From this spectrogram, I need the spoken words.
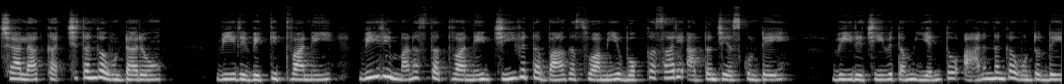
చాలా ఖచ్చితంగా ఉంటారు. వీరి వ్యక్తిత్వాన్ని వీరి మనస్తత్వాన్ని జీవిత భాగస్వామి ఒక్కసారి అర్థం చేసుకుంటే వీరి జీవితం ఎంతో ఆనందంగా ఉంటుంది.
